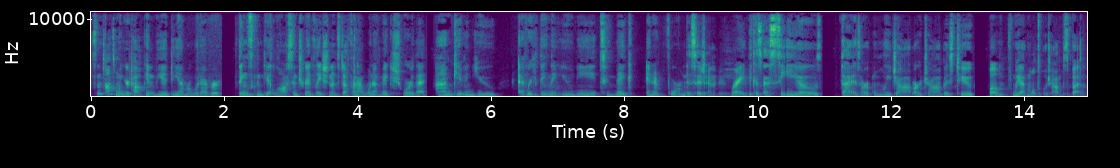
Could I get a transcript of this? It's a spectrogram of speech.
sometimes when you're talking via DM or whatever, things can get lost in translation and stuff. And I want to make sure that I'm giving you everything that you need to make an informed decision, right? Because as CEOs, that is our only job. Our job is to, well, we have multiple jobs, but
